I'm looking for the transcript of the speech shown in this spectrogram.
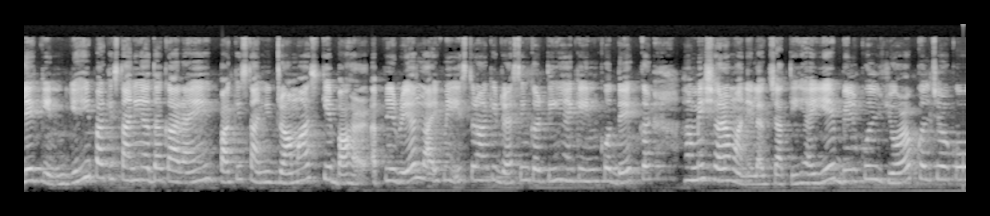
लेकिन यही पाकिस्तानी अदाकाराएँ, पाकिस्तानी ड्रामाज के बाहर अपने रियल लाइफ में इस तरह की ड्रेसिंग करती हैं कि इनको देख कर हमें शर्म आने लग जाती है। ये बिल्कुल यूरोप कल्चर को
